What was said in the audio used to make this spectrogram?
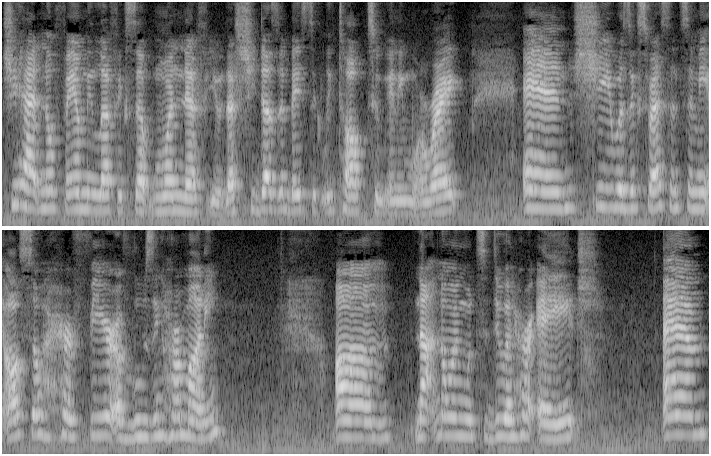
she had no family left except one nephew that she doesn't basically talk to anymore, right? and she was expressing to me also her fear of losing her money um not knowing what to do at her age and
